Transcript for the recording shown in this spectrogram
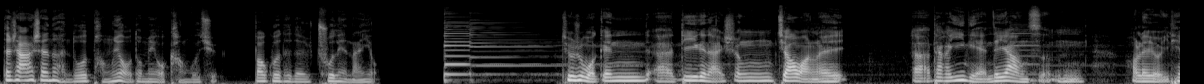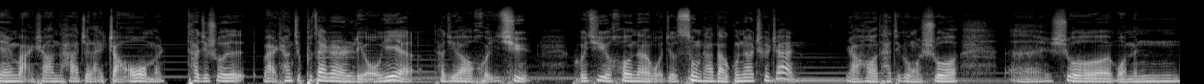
但是阿山的很多朋友都没有扛过去，包括他的初恋男友。就是我跟呃第一个男生交往了，呃大概一年的样子，嗯，后来有一天晚上他就来找我们，他就说晚上就不在这儿留夜了，他就要回去。回去以后呢，我就送他到公交车站，然后他就跟我说：“呃，说我们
